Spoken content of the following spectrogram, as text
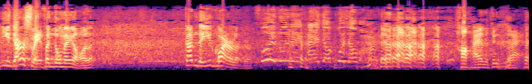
一点水分都没有了，干在一块儿了，所以说这孩子叫郭小宝。好孩子真可爱。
